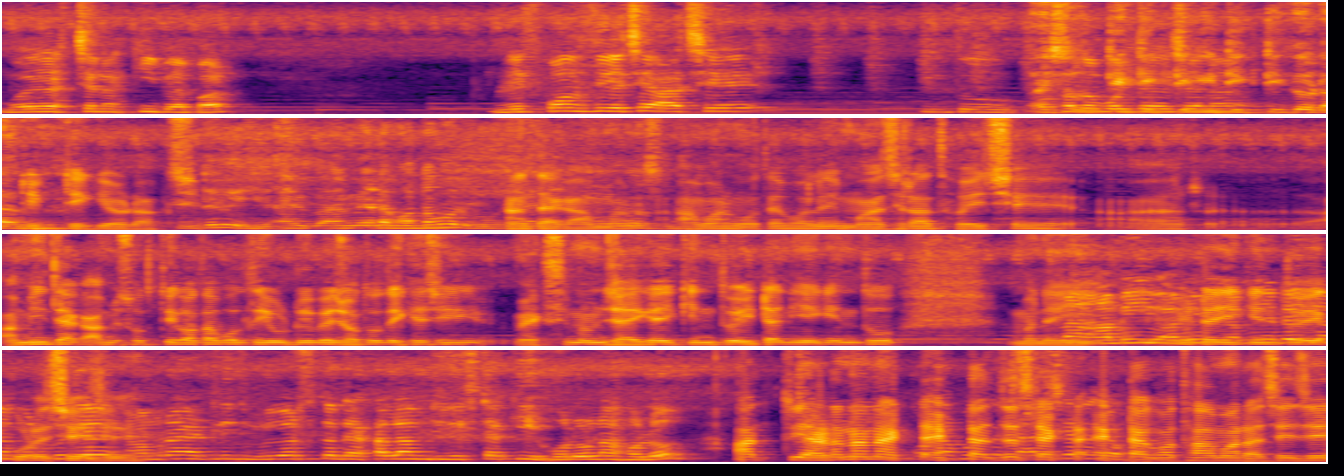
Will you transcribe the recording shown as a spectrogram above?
বোঝা যাচ্ছে না কি ব্যাপার। রেসপন্স দিয়েছে আছে কিন্তু কথা তো বলতে চাইছে না। টিকটিকিও ডাকছে। আমি আমি একটা কথা বলব? হ্যাঁ দেখ আমার আমার মতে বলে মাঝরাত হয়েছে আর আমি দেখ আমি সত্যি কথা বলতে ইউটিউবে যত দেখেছি ম্যাক্সিমাম জায়গায় কিন্তু এটা নিয়ে কিন্তু মানে এটাই কিন্তু এ করেছে যে আমরা অ্যাটলিস্ট ভিউয়ার্সকে দেখালাম জিনিসটা কি হলো না হলো। আর তুই একটা না না একটা একটা জাস্ট একটা একটা কথা আমার আছে যে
